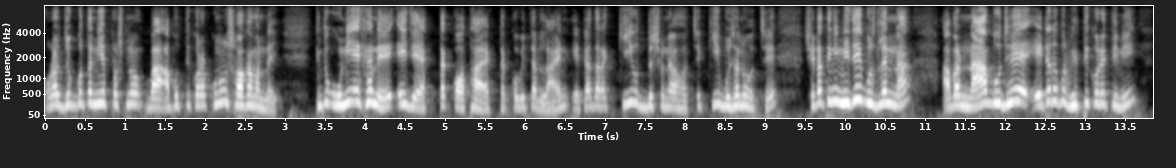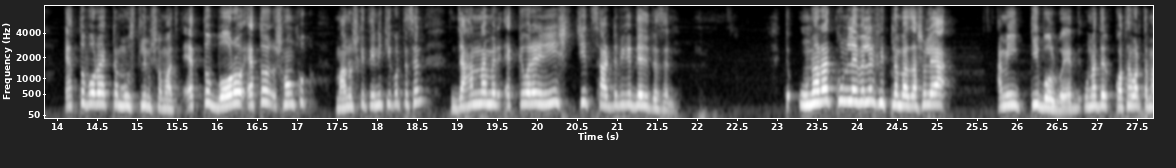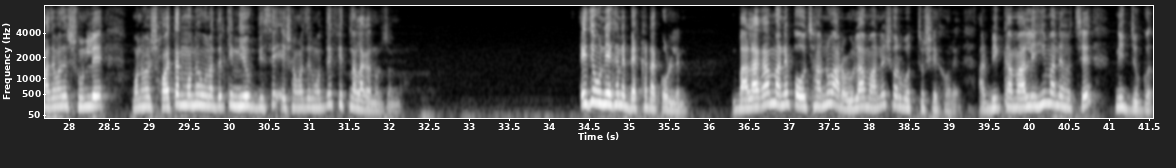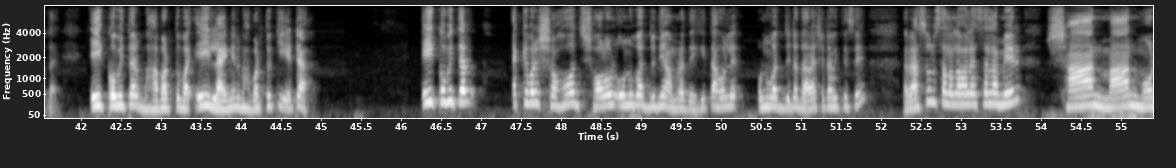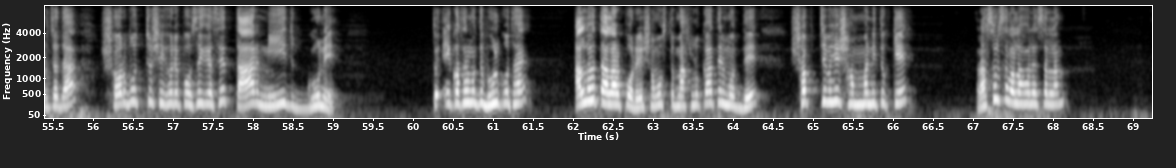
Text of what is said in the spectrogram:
ওনার যোগ্যতা নিয়ে প্রশ্ন বা আপত্তি করার কোনো শখ আমার নাই। কিন্তু উনি এখানে এই যে একটা কথা, একটা কবিতার লাইন, এটা দ্বারা কি উদ্দেশ্য নেওয়া হচ্ছে, কি বোঝানো হচ্ছে, সেটা তিনি নিজেই বুঝলেন না। আবার না বুঝে এটার উপর ভিত্তি করে তিনি এত বড় একটা মুসলিম সমাজ, এত বড়, এত সংখ্যক মানুষকে তিনি কি করতেছেন? জাহান্নামের একেবারে নিশ্চিত সার্টিফিকেট দিয়ে দিতেছেন। তো ওনারা কোন লেভেলের ফিতনাবাজ? আসলে আমি কি বলব? ওনাদের কথাবার্তা মাঝে মাঝে শুনলে মনে হয় শয়তান মনে হয় ওনাদেরকে নিয়োগ দিছে এই সমাজের মধ্যে ফিতনা লাগানোর জন্য। এই যে উনি এখানে ব্যাখ্যাটা করলেন, বালাগা মানে পৌঁছানো আর উলা মানে সর্বোচ্চ শেখরে, আর বিকামালিহি মানে হচ্ছে নিজ যোগ্যতায়। এই কবিতার ভাবার্থ বা এই লাইনের ভাবার্থ কি এটা? এই কবিতার একেবারে সহজ, সরল অনুবাদ যদি আমরা দেখি, তাহলে অনুবাদ যেটা দ্বারা সেটা হইতেছে, রাসুল সাল্লাহ আলাইসাল্লামের শান, মান, মর্যাদা সর্বোচ্চ শিখরে পৌঁছে গেছে তার নিজ গুণে। তো এই কথার মধ্যে ভুল কোথায়? আল্লাহ তালার পরে সমস্ত মাখলুকাতের মধ্যে সবচেয়ে বেশি সম্মানিত কে? রাসুল সাল্লাহ আলাইসাল্লাম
